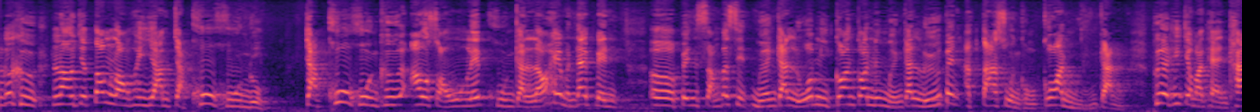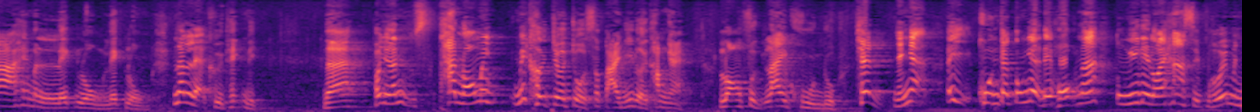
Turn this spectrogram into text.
ำก็คือเราจะต้องลองพยายามจับคู่คูณดู จับคู่คูณคือเอาสองวงเล็บคูณกัน แล้วให้มันได้เป็นเออเป็นสัมประสิทธิ์เหมือนกันหรือว่ามีก้อนก้อนหนึ่งเหมือนกัน หรือเป็นอัตราส่วนของก้อนเหมือนกัน เพื่อที่จะมาแทนค่าให้มันเล็กลงเล็กลง นั่นแหละคือเทคนิคนะเพราะฉะนั้นถ้าน้องไม่ไม่เคยเจอโจทย์สไตล์นี้เลยทำไงลองฝึกไล่คูณดู เช่น อย่างเงี้ย เอ้ยคูณกันตรงเนี้ยได้หกนะ ตรงนี้ได้ร้อยห้าสิบเฮ้ยมัน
